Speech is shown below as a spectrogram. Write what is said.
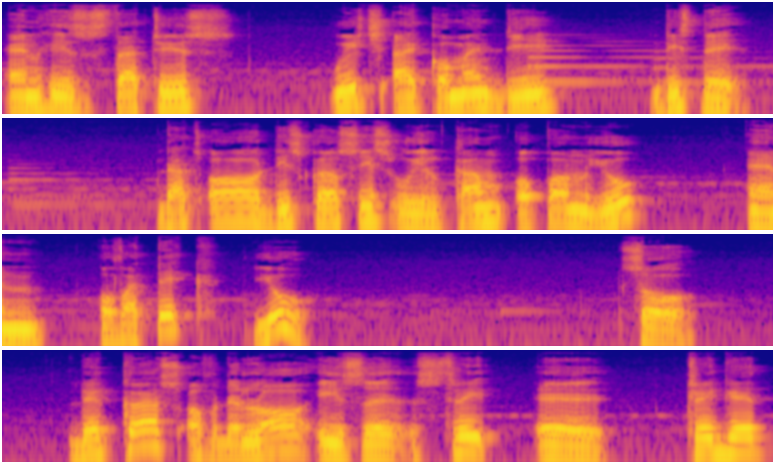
and his statutes, which I command thee this day that all these curses will come upon you and overtake you. So, the curse of the law is uh, straight, uh, triggered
